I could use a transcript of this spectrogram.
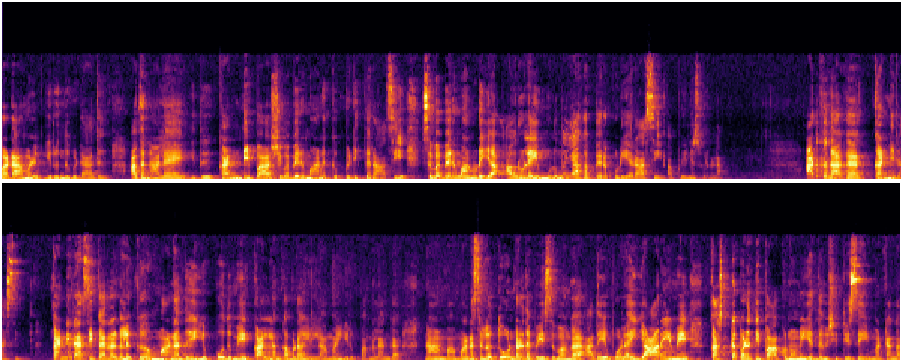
படாமல் இருந்து விடாது. அதனால இது கண்டிப்பா சிவபெருமானுக்கு பிடித்த ராசி. சிவபெருமானுடைய அருளை முழுமையாக பெறக்கூடிய ராசி அப்படின்னு சொல்லலாம். அடுத்ததாக கன்னிராசி கன்னிராசிக்காரர்களுக்கு மனது எப்போதுமே கள்ளங்கபடம் இல்லாமல் இருப்பாங்களாங்க. நம்ம மனசில் தோன்றதை பேசுவாங்க. அதே போல் யாரையுமே கஷ்டப்படுத்தி பார்க்கணுன்னு எந்த விஷயத்தையும் செய்ய மாட்டாங்க.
